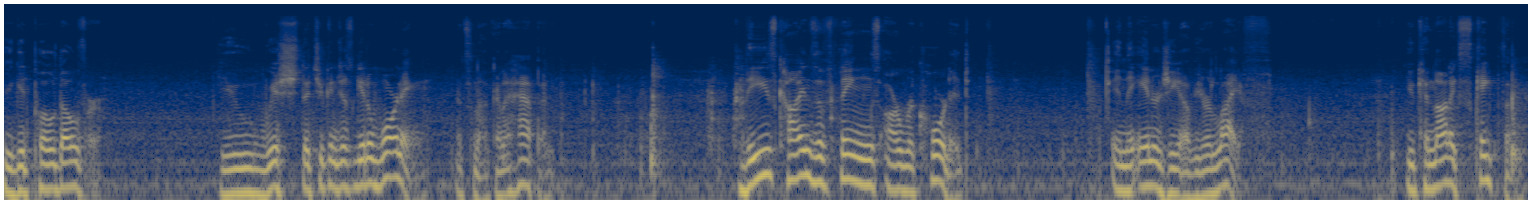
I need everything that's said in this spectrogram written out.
You get pulled over. You wish that you can just get a warning. It's not going to happen. These kinds of things are recorded in the energy of your life. You cannot escape them.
